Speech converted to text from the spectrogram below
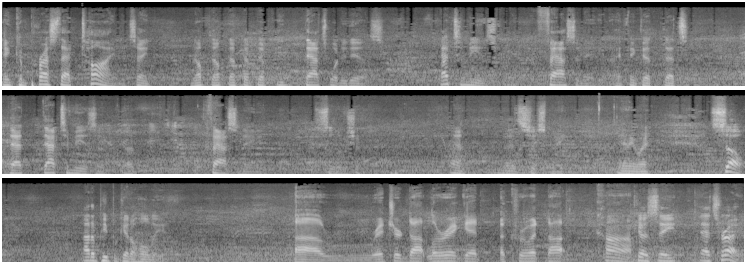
and compress that time and say, nope, nope, nope, nope, nope, that's what it is. That to me is fascinating. I think that that's that that to me is a, a fascinating solution. Yeah, that's just me. Anyway, so how do people get a hold of you? Uh, Richard.leurig at accruent.com. Because they that's right.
